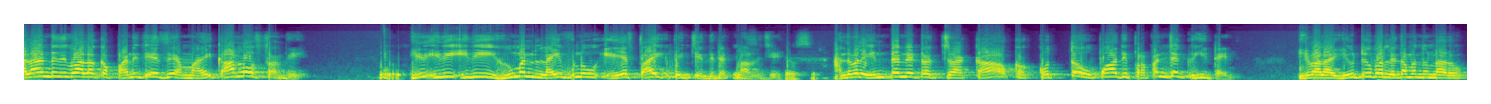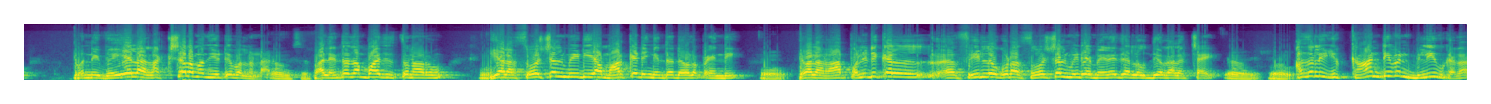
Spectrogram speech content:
అలాంటిది వాళ్ళ ఒక పని చేసే అమ్మాయి కార్లో వస్తుంది. ఇది ఇది ఇది హ్యూమన్ లైఫ్ను ఏ స్థాయికి పెంచింది టెక్నాలజీ. అందువల్ల ఇంటర్నెట్ వచ్చాక ఒక కొత్త ఉపాధి ప్రపంచం క్రియేట్ అయింది. ఇవాళ యూట్యూబర్లు ఎంతమంది ఉన్నారు? కొన్ని వేల లక్షల మంది యూట్యూబర్లు ఉన్నారు. వాళ్ళు ఎంత సంపాదిస్తున్నారు? ఇవాళ సోషల్ మీడియా మార్కెటింగ్ ఎంత డెవలప్ అయింది? ఉమ్, ఇవాళ రా పొలిటికల్ ఫీల్డ్లో కూడా సోషల్ మీడియా మేనేజర్ల ఉద్యోగాలు వచ్చాయి. అవును అసలు యూ కాంట్ ఈవెన్ బిలీవ్ కదా?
